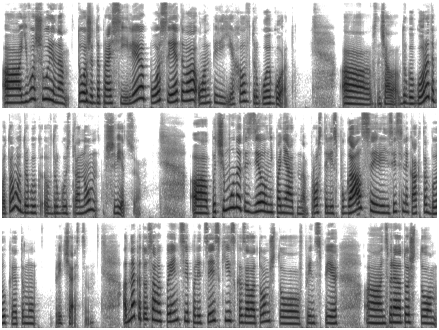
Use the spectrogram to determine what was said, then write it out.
А, его Шурина тоже допросили, после этого он переехал в другой город. А, сначала в другой город, а потом в другую, в другую страну, в Швецию. А, почему он это сделал, непонятно. Просто ли испугался, или действительно как-то был к этому причастен. Однако тот самый Пенти, полицейский, сказал о том, что, в принципе, несмотря на то, что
